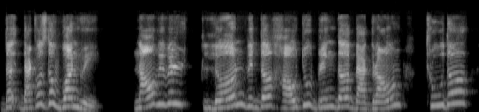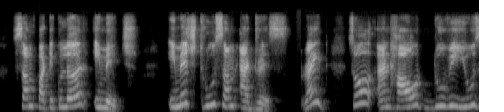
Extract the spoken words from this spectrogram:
the that was the one way. Now we will learn with the how to bring the background through the some particular image image through some address right so and how do we use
